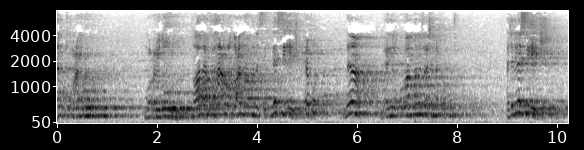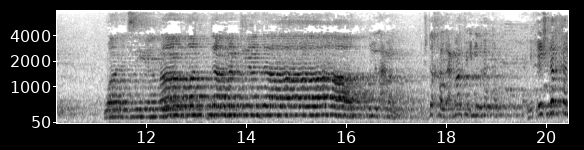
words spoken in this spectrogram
أنتم عنه معرضون. قال فأعرض عنها ونسي. نسي إيش؟ الحفظ لا لأن القرآن ما نزل عشان نحفظ. أجل نسي إيش؟ ونسي ما قدمت يداه كل الأعمال. طب إيش دخل الأعمال في إني أذكر؟ يعني إيش دخل؟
